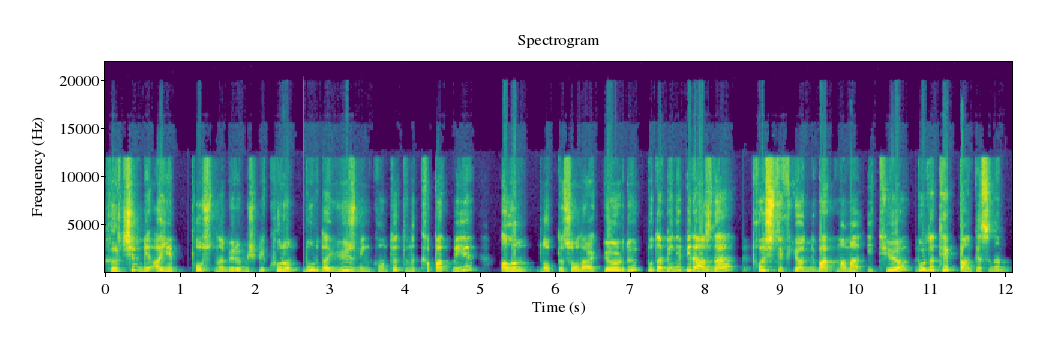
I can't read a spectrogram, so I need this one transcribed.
hırçın bir ayıp postuna bürünmüş bir kurum burada 100 bin kontratını kapatmayı alım noktası olarak gördü. Bu da beni biraz daha pozitif yönlü bakmama itiyor. Burada TEP Bankası'nın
